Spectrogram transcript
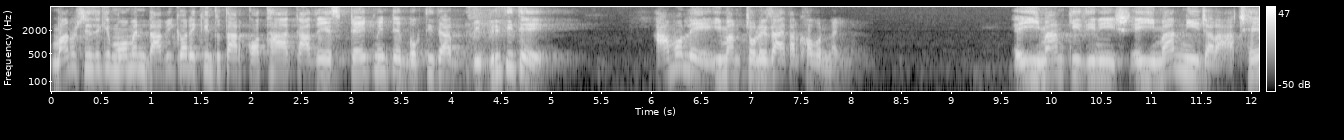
মানুষ নিজেকে মোমেন্ট দাবি করে, কিন্তু তার কথা, কাজে, স্টেটমেন্টে বক্তৃতা বিবৃতিতে, আমলে ইমান চলে যায়, তার খবর নাই। এই ইমান কি জিনিস? এই ইমান নিয়ে যারা আছে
